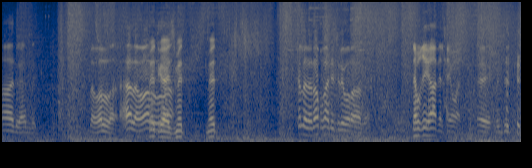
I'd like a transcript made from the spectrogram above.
ما أدري عنك. لا والله هلا والله. ميد جايز ميد ميد كلنا نبغى نجري ورا هذا. نبغي هذا الحيوان. إيه من جد.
